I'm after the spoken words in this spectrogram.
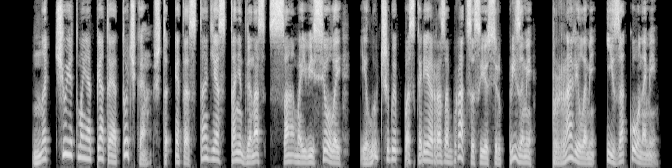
Но чует моя пятая точка, что эта стадия станет для нас самой веселой, и лучше бы поскорее разобраться с ее сюрпризами, правилами и законами.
